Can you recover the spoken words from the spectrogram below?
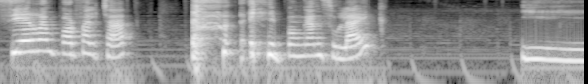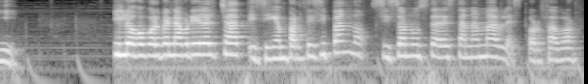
Cierren porfa el chat y pongan su like y, y luego vuelven a abrir el chat y siguen participando. Si son ustedes tan amables, por favor.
